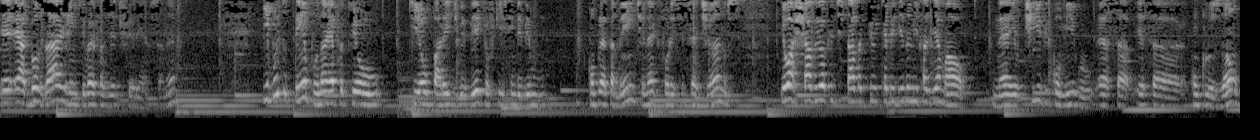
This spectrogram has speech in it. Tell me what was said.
é, é a dosagem que vai fazer a diferença. Né? E muito tempo, na época que eu, que eu parei de beber, que eu fiquei sem beber completamente, né? que foram esses sete anos, eu achava, eu acreditava que, que a bebida me fazia mal né, eu tive comigo essa, essa conclusão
